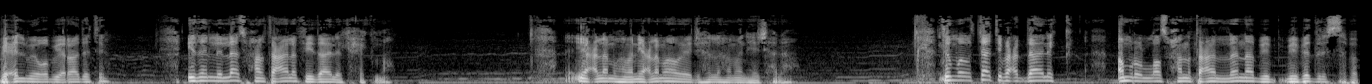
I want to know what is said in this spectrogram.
بعلمه وبإرادته؟ إذا لله سبحانه وتعالى في ذلك حكمة. يعلمها من يعلمها ويجهلها من يجهلها. ثم تأتي بعد ذلك أمر الله سبحانه وتعالى لنا ببذل السبب.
